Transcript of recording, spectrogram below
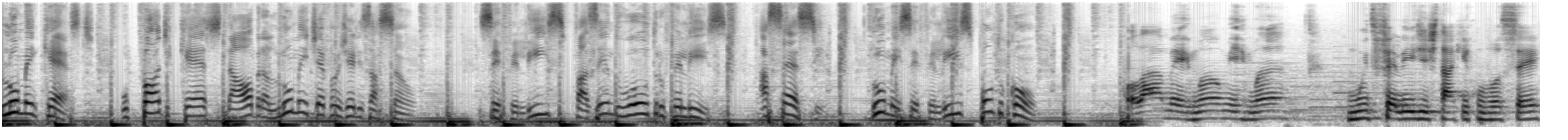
Lumencast, o podcast da obra Lumen de Evangelização. Ser feliz fazendo o outro feliz. Acesse lumencerfeliz.com. Olá, meu irmão, minha irmã. Muito feliz de estar aqui com você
